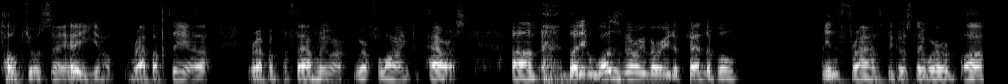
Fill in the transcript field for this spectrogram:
Tokyo say, hey, you know, wrap up the uh, wrap up the family. We're we're flying to Paris. Um, but it was very very dependable in France because they were uh,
